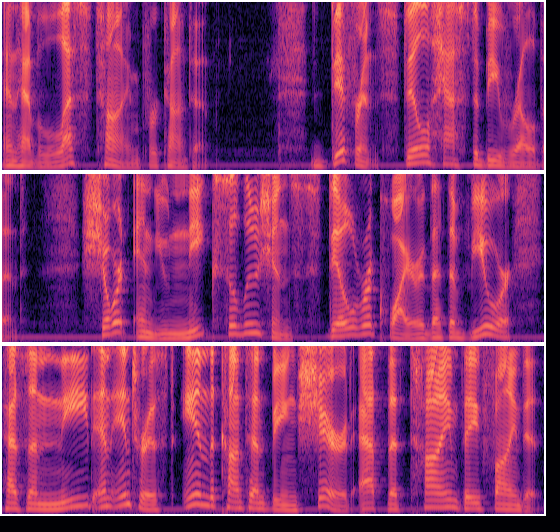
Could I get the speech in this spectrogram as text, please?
and have less time for content. Different still has to be relevant. Short and unique solutions still require that the viewer has a need and interest in the content being shared at the time they find it.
